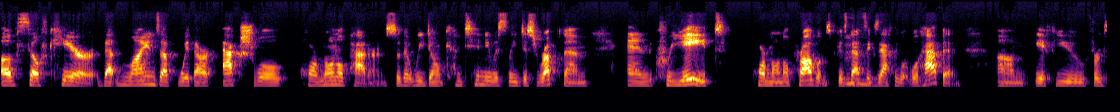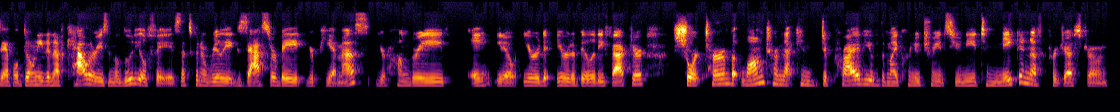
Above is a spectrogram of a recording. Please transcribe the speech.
of self care that lines up with our actual hormonal patterns so that we don't continuously disrupt them and create hormonal problems because mm-hmm. that's exactly what will happen. Um, if you, for example, don't eat enough calories in the luteal phase, that's going to really exacerbate your PMS, your hungry, you know, irrit- irritability factor short term, but long term, that can deprive you of the micronutrients you need to make enough progesterone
